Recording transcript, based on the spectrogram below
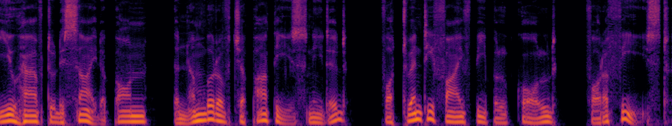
You have to decide upon the number of chapatis needed for 25 people called for a feast.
